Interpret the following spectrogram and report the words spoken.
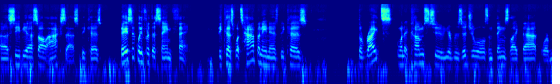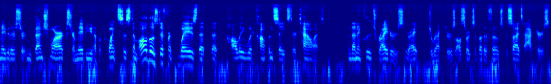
uh, CBS All Access because basically for the same thing. Because what's happening is because the rights when it comes to your residuals and things like that, or maybe there's certain benchmarks, or maybe you have a point system, all those different ways that that Hollywood compensates their talent and that includes writers, right, directors, all sorts of other folks besides actors.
